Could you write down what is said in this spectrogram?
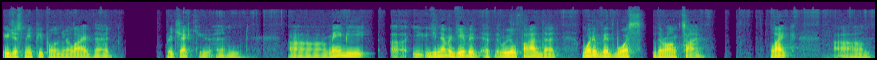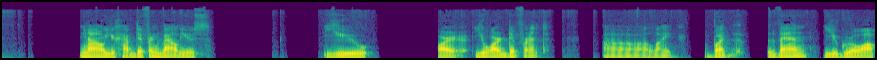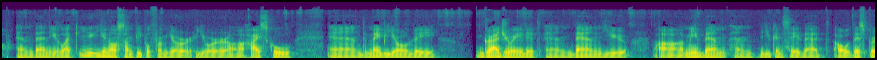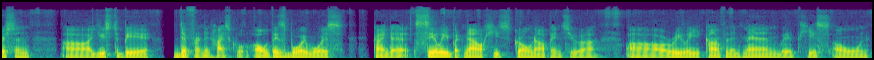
you just meet people in your life that reject you and uh, maybe uh, you, you never gave it a real thought that what if it was the wrong time like um, now you have different values you are you are different uh, like but then you grow up and then you like you, you know some people from your your uh, high school and maybe you already graduated and then you uh, meet them and you can say that oh this person uh, used to be different in high school. Oh this boy was kind of silly but now he's grown up into a, a really confident man with his own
